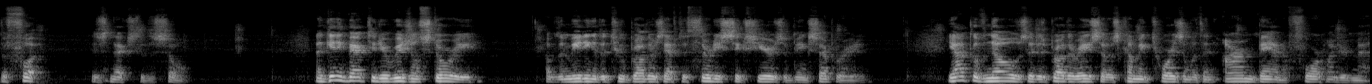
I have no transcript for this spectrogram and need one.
the foot is next to the soul. Now, getting back to the original story of the meeting of the two brothers after 36 years of being separated, Yaakov knows that his brother Esau is coming towards him with an armed band of 400 men.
